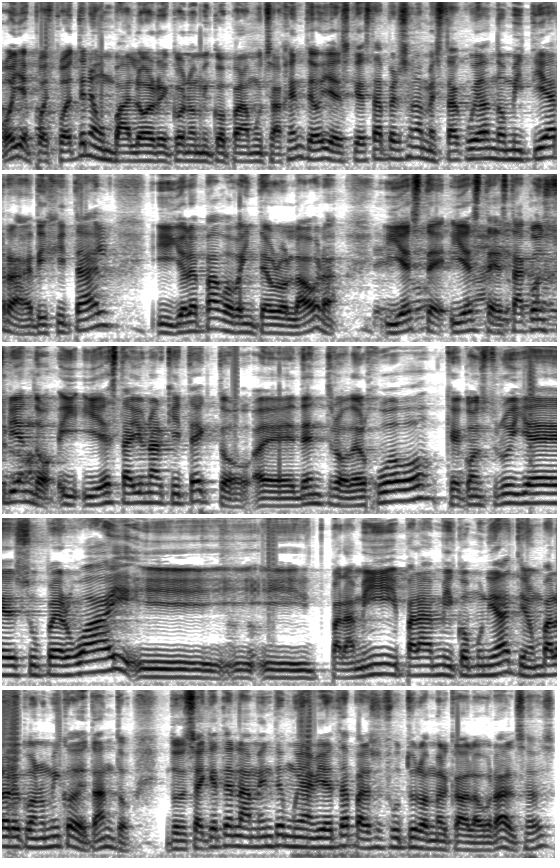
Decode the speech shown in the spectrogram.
oye, pues puede tener un valor económico para mucha gente. Oye, es que esta persona me está cuidando mi tierra digital y yo le pago 20 euros la hora. Y este, y este está construyendo, y, y este hay un arquitecto eh, dentro del juego que construye súper guay y, y, para mí y para mi comunidad tiene un valor económico de tanto. Entonces hay que tener la mente muy abierta para ese futuro mercado laboral, ¿sabes?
